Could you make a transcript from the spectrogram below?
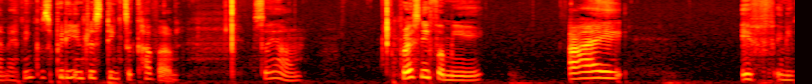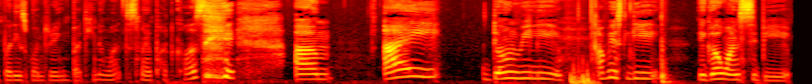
And I think it was pretty interesting to cover. So, yeah. Personally, for me, I, if anybody's wondering, but you know what, this is my podcast. um, I don't really, obviously, the girl wants to be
